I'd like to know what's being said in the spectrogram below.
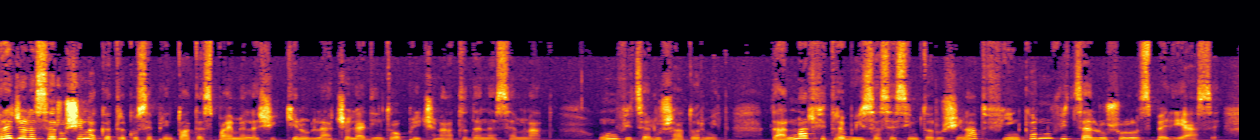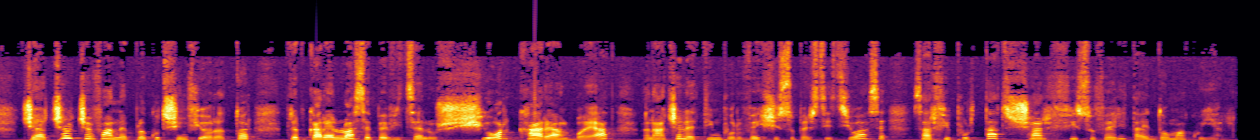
Regele se rușină că trecuse prin toate spaimele și chinurile acelea dintr-o pricină atât de nesemnat. Un vițeluș a dormit, dar n-ar fi trebuit să se simtă rușinat, fiindcă nu vițelușul îl speriase, ci acel ceva neplăcut și înfiorător, drept care îl luase pe vițeluș și oricare alt băiat, în acele timpuri vechi și superstițioase, s-ar fi purtat și ar fi suferit ai doma cu el.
